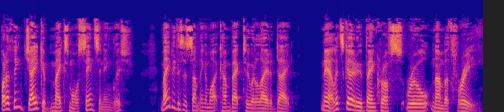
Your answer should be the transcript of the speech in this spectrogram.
but I think Jacob makes more sense in English. Maybe this is something I might come back to at a later date. Now let's go to Bancroft's rule number three.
